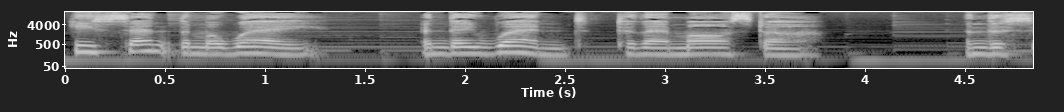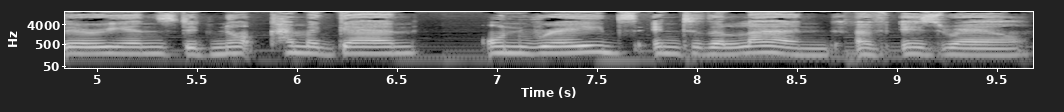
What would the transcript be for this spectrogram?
he sent them away, and they went to their master. And the Syrians did not come again on raids into the land of Israel.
